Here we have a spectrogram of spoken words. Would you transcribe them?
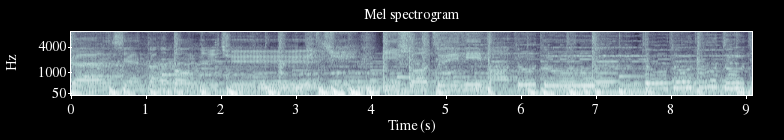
远，弦断梦已去。你说嘴巴嘟嘟，嘟嘟嘟嘟嘟，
